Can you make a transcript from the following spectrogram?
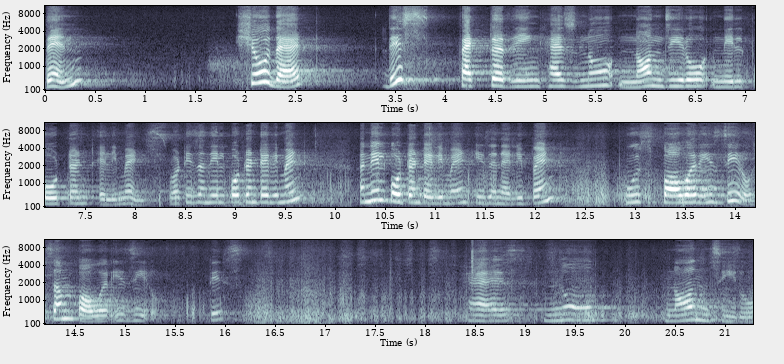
Then show that this factor ring has no non-zero nilpotent elements. What is a nilpotent element? A nilpotent element is an element whose power is 0, some power is 0. This has no non-zero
